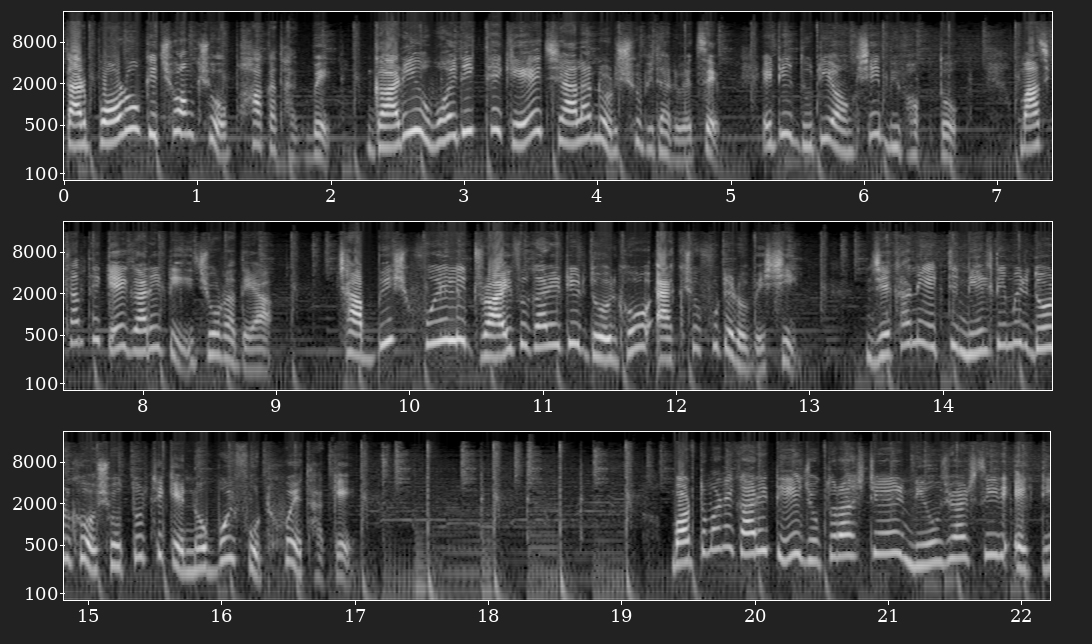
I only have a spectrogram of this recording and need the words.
তারপরও কিছু অংশ ফাঁকা থাকবে। গাড়ি উভয় দিক থেকে চালানোর সুবিধা রয়েছে। এটি দুটি অংশে বিভক্ত। মাঝখান থেকে গাড়িটি জোড়া দেয়া। ছাব্বিশ হুইল ড্রাইভ গাড়িটির দৈর্ঘ্য একশো ফুটেরও বেশি। যেখানে একটি নীলতিমির দৈর্ঘ্য সত্তর থেকে নব্বই ফুট হয়ে থাকে। বর্তমানে গাড়িটি যুক্তরাষ্ট্রের নিউ জার্সির একটি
